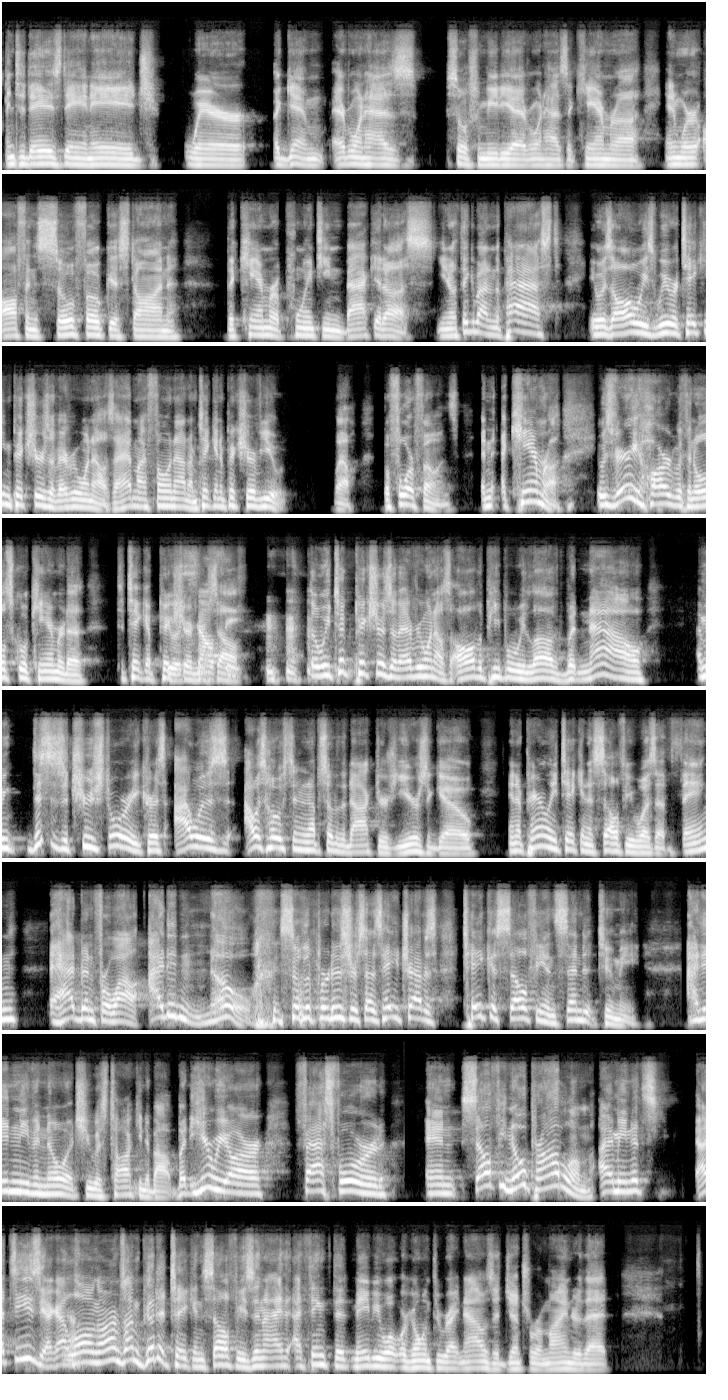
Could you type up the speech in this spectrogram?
in today's day and age, where again, everyone has social media, everyone has a camera, and we're often so focused on the camera pointing back at us. You know, think about in the past, it was always we were taking pictures of everyone else. I had my phone out, I'm taking a picture of you well, before phones and a camera. It was very hard with an old school camera to to take a picture of yourself. so we took pictures of everyone else, all the people we loved. But now, I mean, this is a true story, Chris. I was I was hosting an episode of The Doctors years ago, and apparently taking a selfie was a thing. It had been for a while. I didn't know. so the producer says, Hey, Travis, take a selfie and send it to me. I didn't even know what she was talking about. But here we are, fast forward and selfie, no problem. I mean, it's that's easy. I got yeah. long arms. I'm good at taking selfies. And I, I think that maybe what we're going through right now is a gentle reminder that,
